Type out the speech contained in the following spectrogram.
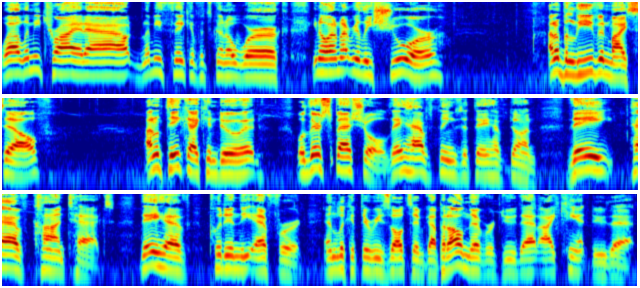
Well, let me try it out. Let me think if it's going to work. You know, I'm not really sure. I don't believe in myself. I don't think I can do it. Well, they're special. They have things that they have done. They have contacts. They have put in the effort and look at the results they've got. But I'll never do that. I can't do that.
